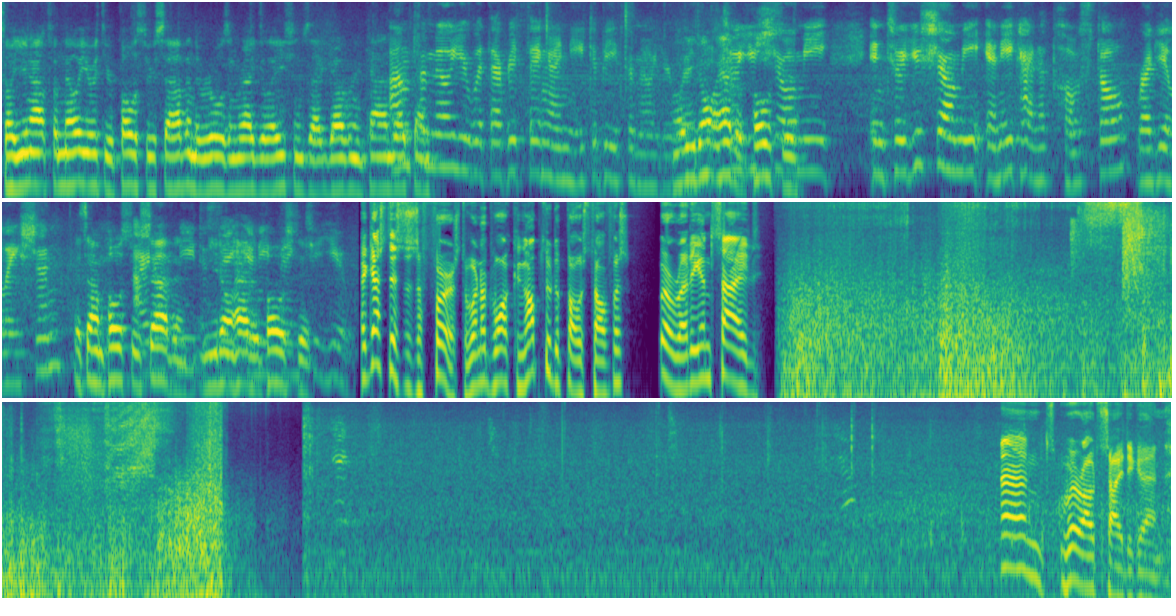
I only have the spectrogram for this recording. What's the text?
So you're not familiar with your poster seven, the rules and regulations that govern I'm conduct? on- familiar with everything I need to be familiar with. Well, you don't have until it you show posted. me, until you show me any kind of postal regulation. It's on poster I don't seven, need and you don't have it anything posted. you. I guess this is a first. We're not walking up to the post office. We're already inside. And we're outside again.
